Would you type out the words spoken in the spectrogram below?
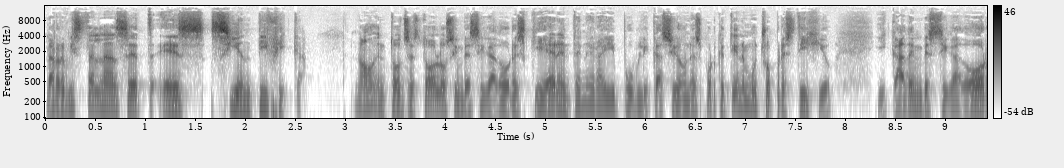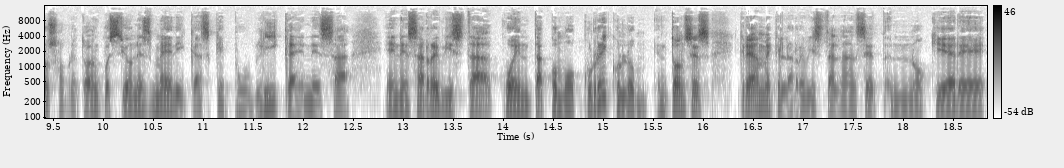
La revista Lancet es científica. ¿No? Entonces todos los investigadores quieren tener ahí publicaciones porque tiene mucho prestigio y cada investigador, sobre todo en cuestiones médicas, que publica en esa, en esa revista cuenta como currículum. Entonces, créame que la revista Lancet no quiere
